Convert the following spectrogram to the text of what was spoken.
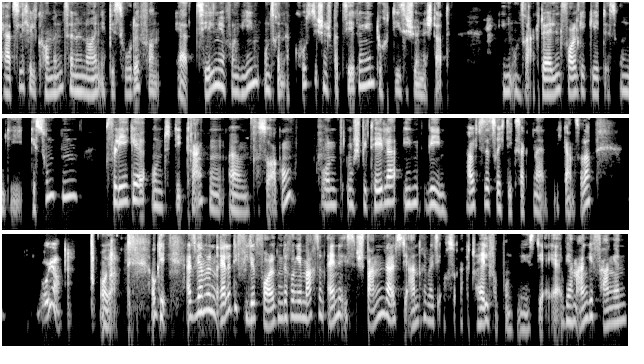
herzlich willkommen zu einer neuen Episode von Erzähl mir von Wien, unseren akustischen Spaziergängen durch diese schöne Stadt. In unserer aktuellen Folge geht es um die gesunden Pflege und die Krankenversorgung und um Spitäler in Wien. Habe ich das jetzt richtig gesagt? Nein, nicht ganz, oder? Oh ja. Oh ja. Okay, also wir haben schon relativ viele Folgen davon gemacht und eine ist spannender als die andere, weil sie auch so aktuell verbunden ist. Die, wir haben angefangen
